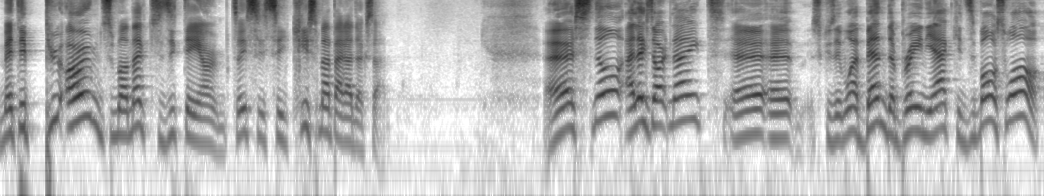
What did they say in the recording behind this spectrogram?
mais t'es plus humble du moment que tu dis que t'es humble. Tu sais, c'est crissement paradoxal. Euh, sinon, Alex Dark Knight, euh, euh, excusez-moi, Ben de Brainiac qui dit Bonsoir,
